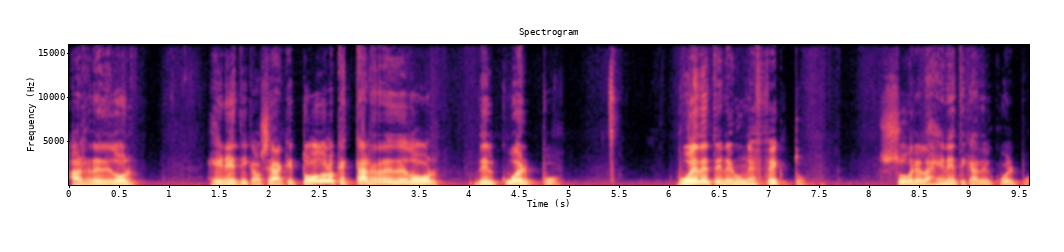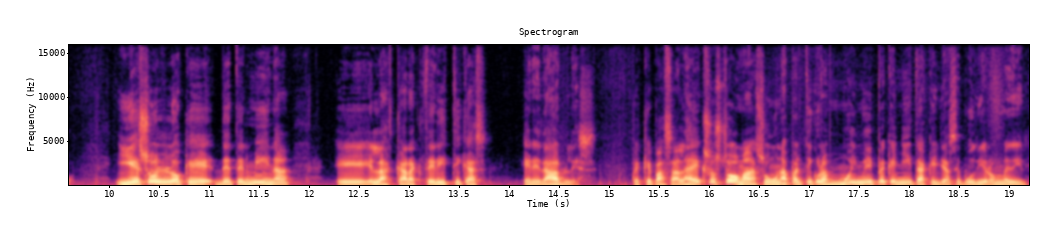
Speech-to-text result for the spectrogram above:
alrededor, genética, o sea, que todo lo que está alrededor del cuerpo puede tener un efecto sobre la genética del cuerpo. Y eso es lo que determina eh, las características heredables. Pues, ¿qué pasa? Las exosomas son unas partículas muy, muy pequeñitas que ya se pudieron medir.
